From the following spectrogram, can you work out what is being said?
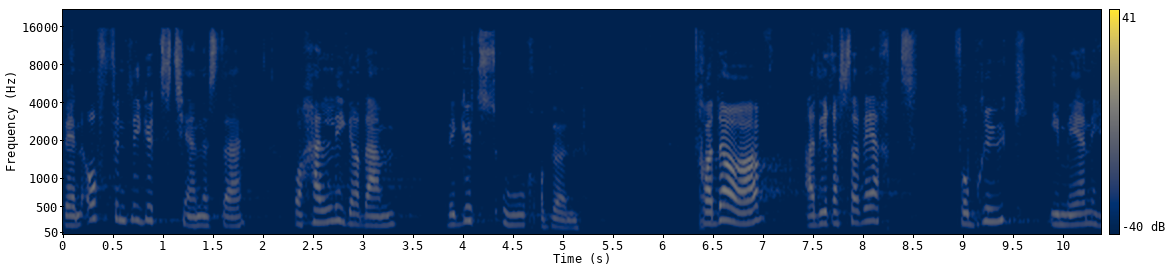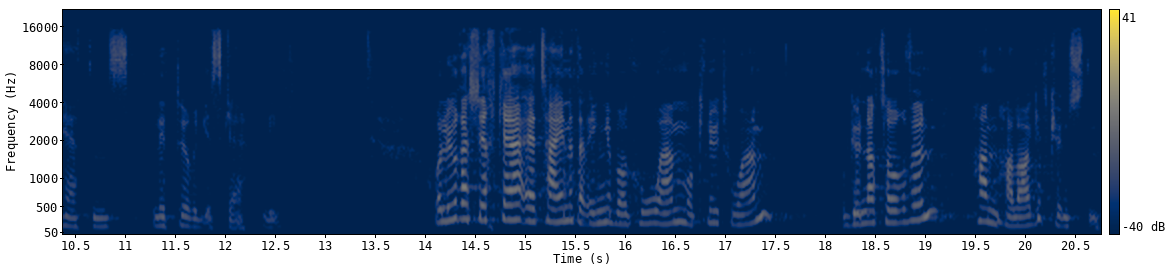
ved en offentlig gudstjeneste og helliger dem ved Guds ord og bønn. Fra da av er de reservert for bruk i menighetens liturgiske liv. Og Lura kirke er tegnet av Ingeborg Hoem og Knut Hoem. Og Gunnar Torvund han har laget kunsten.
